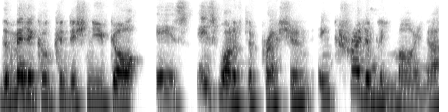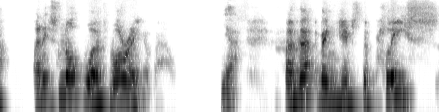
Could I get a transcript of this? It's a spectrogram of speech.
the medical condition you've got is is one of depression, incredibly minor, and it's not worth worrying about. Yeah. And that then gives the police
